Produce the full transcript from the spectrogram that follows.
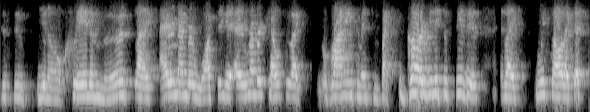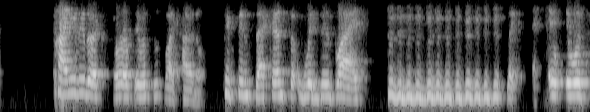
just to you know create a mood. Like I remember watching it. I remember Kelsey like running to me. She's like, "Girl, you need to see this." And like we saw like a tiny little excerpt. It was just like I don't know, 15 seconds with this like like it, it was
